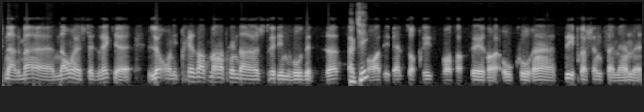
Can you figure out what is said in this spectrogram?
finalement, euh, non, euh, je te dirais que là, on est présentement en train d'enregistrer des nouveaux épisodes. Il va y avoir des belles surprises qui vont sortir au courant des prochaines semaines.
